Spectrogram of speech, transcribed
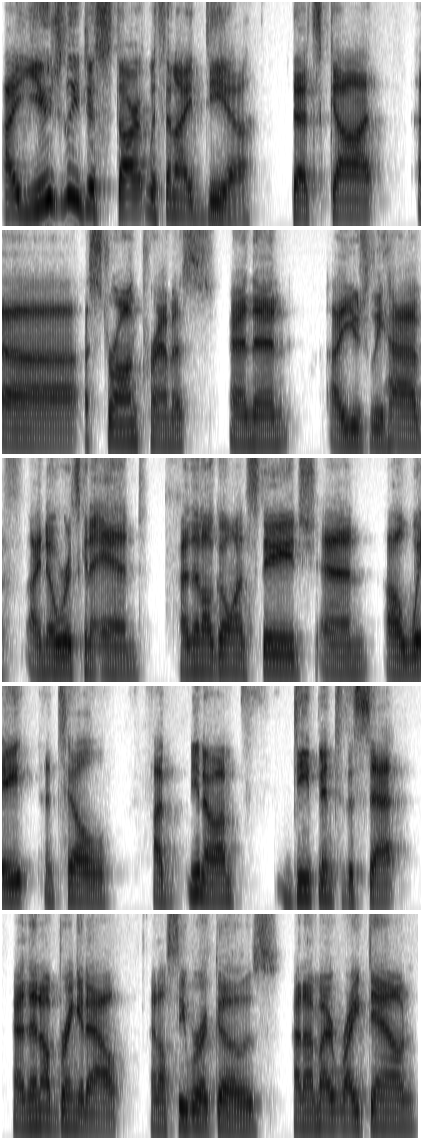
I usually just start with an idea that's got uh, a strong premise, and then I usually have I know where it's going to end, and then I'll go on stage and I'll wait until I you know I'm deep into the set, and then I'll bring it out and I'll see where it goes, and I might write down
